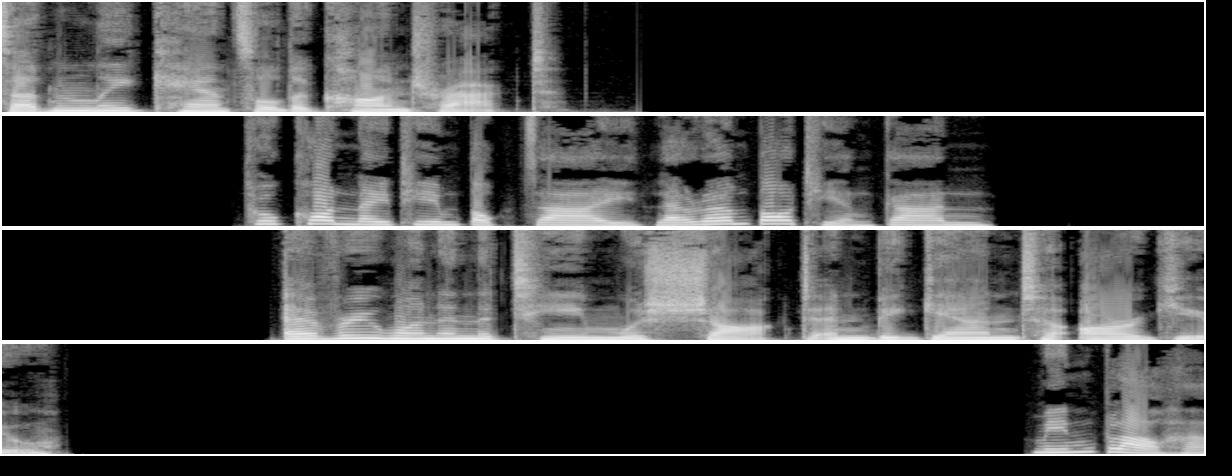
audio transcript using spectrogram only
suddenly canceled a contract. ทุกคนในทีมตกใจและเริ่มโต้เถียงกัน Everyone in the team was shocked and began to argue. มิ้นกล่าวหา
